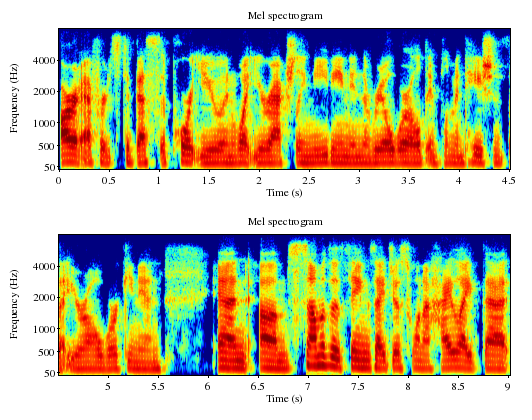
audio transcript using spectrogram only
our efforts to best support you and what you're actually needing in the real world implementations that you're all working in. And um, some of the things I just want to highlight that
